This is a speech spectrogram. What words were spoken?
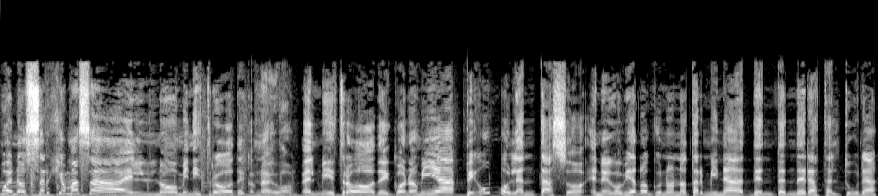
Bueno, Sergio Massa, el nuevo ministro de nuevo, el ministro de Economía, pegó un volantazo en el gobierno que uno no termina de entender hasta altura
